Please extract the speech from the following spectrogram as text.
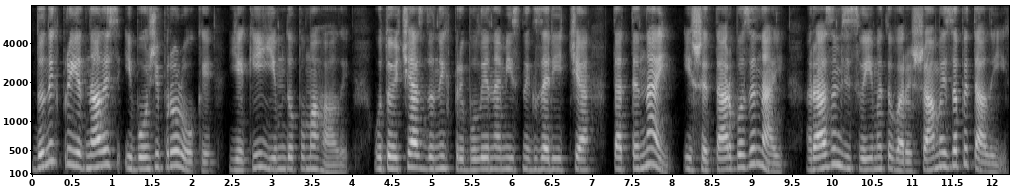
До них приєднались і Божі пророки, які їм допомагали. У той час до них прибули намісник заріччя Таттенай і Шетар Бозенай разом зі своїми товаришами і запитали їх,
